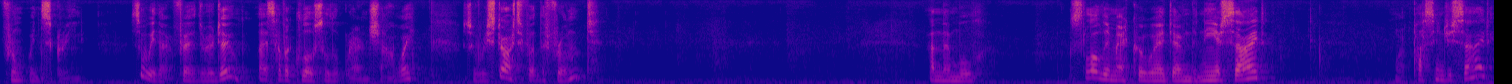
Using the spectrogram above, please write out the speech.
front windscreen. So without further ado, let's have a closer look round, shall we? So we start off at the front, and then we'll slowly make our way down the near side, or passenger side,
